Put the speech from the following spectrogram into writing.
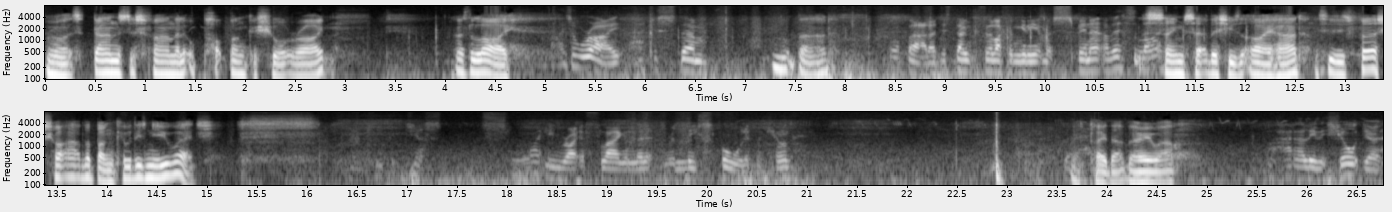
Right, so Dan's just found the little pot bunker short right. How's the lie? That's all right. I just um, Not bad. not bad. I just don't feel like I'm going to get much spin out of this. Same set of issues that I had. This is his first shot out of the bunker with his new wedge. Keep it just slightly right of flag and let it release forward if I can. He's played that very well. Oh, how did I leave it short, Joe?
